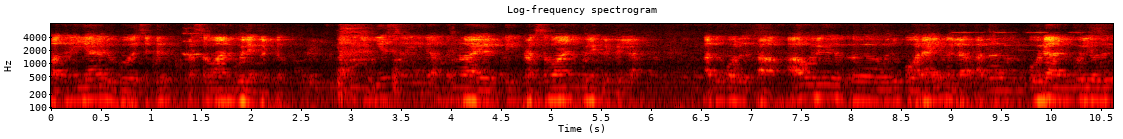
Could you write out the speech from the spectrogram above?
പതിനയ്യായിരം രൂപ വെച്ചിട്ട് പ്രസവാനുകൂല്യം കിട്ടും. ഇ എസ് ഐയിലെ അംഗങ്ങളായവർക്ക് ഈ പ്രസവാനുകൂല്യം കിട്ടില്ല. അതുപോലെ ആ- ഒരു ഒരു പോരായ്മയല്ല അത് ഒരു ആനുകൂല്യം ഒരു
